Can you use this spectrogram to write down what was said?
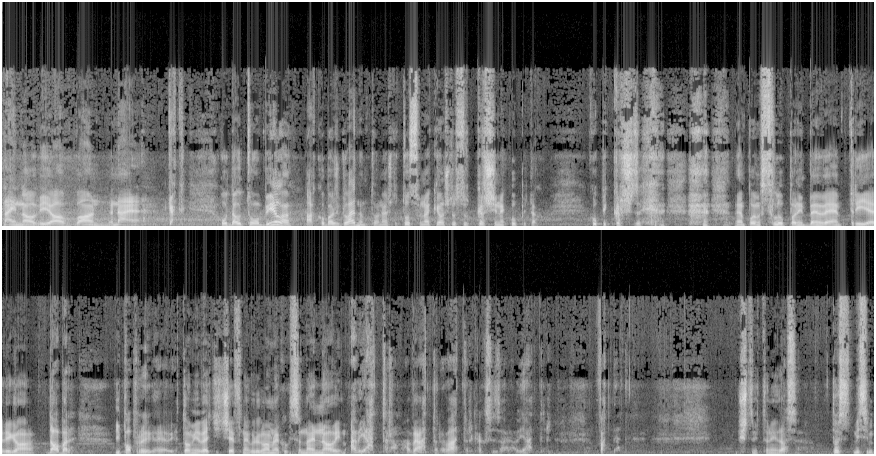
najnoviji, ovo, on, ne, kak? Od automobila, ako baš gledam to nešto, to su neke ono što su kršine kupi tako kupi krš za, nemam pojma, slupani BMW M3, jevi ga, ono, dobar, i popravi ga, jevi ga. To mi je veći čef nego da gledam nekog sa najnovijim avijatorom. Avijator, avatar, kako se zove, avijator. Fuck that. Što mi to nije dosadno. To, mislim,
